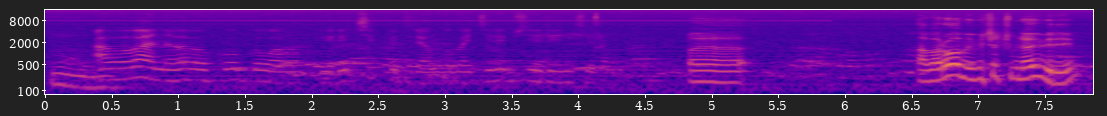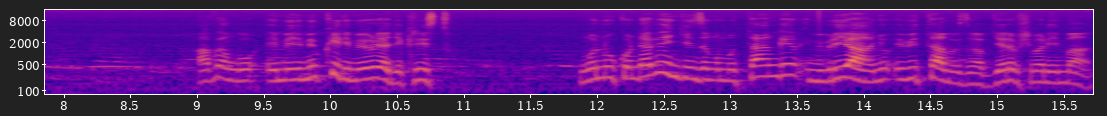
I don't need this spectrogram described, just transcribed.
Mm. aba bana b'abakobwa wababwira iki kugira ngo bagire ibyiringiro Eh, abaroma ibice cumi na bibiri avuga ngo imirimo ikwira imibereho ya gikristo. Ngo nuko ndabinginze ngo mutange imibiri yanyu ibitambo bizima byera bishima n'imana.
